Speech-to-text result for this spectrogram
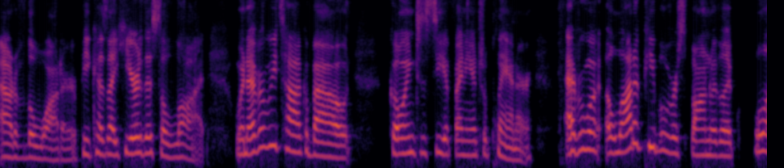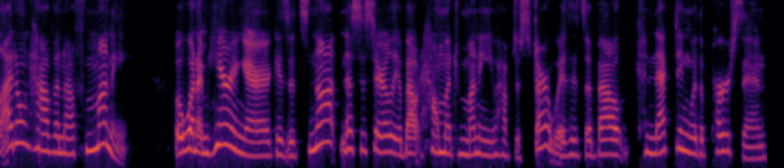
out of the water because I hear this a lot. Whenever we talk about going to see a financial planner, everyone, a lot of people respond with, like, well, I don't have enough money. But what I'm hearing, Eric, is it's not necessarily about how much money you have to start with, it's about connecting with a person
